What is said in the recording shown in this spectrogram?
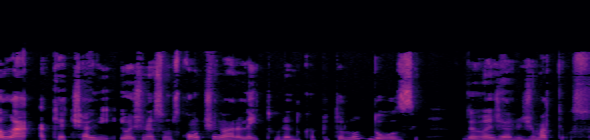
Olá, aqui é a Tia e hoje nós vamos continuar a leitura do capítulo 12 do Evangelho de Mateus.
